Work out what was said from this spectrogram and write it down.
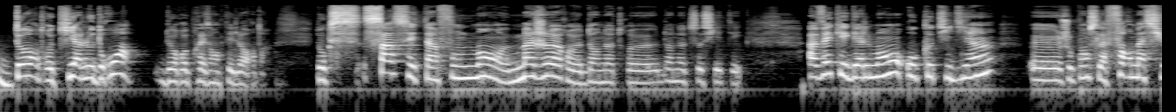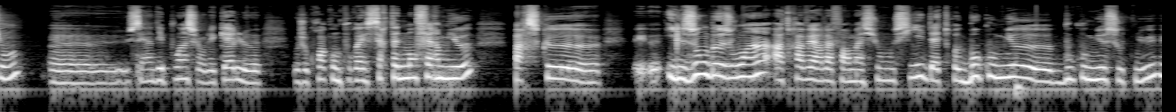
d'ordre qui a le droit de représenter l'ordre. Donc ça, c'est un fondement euh, majeur euh, dans notre, dans notre société. Avec également au quotidien, euh, je pense, la formation. c'est un des points sur lesquels je crois qu'on pourrait certainement faire mieux parce que ils ont besoin, à travers la formation aussi, d'être beaucoup mieux, beaucoup mieux soutenus.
